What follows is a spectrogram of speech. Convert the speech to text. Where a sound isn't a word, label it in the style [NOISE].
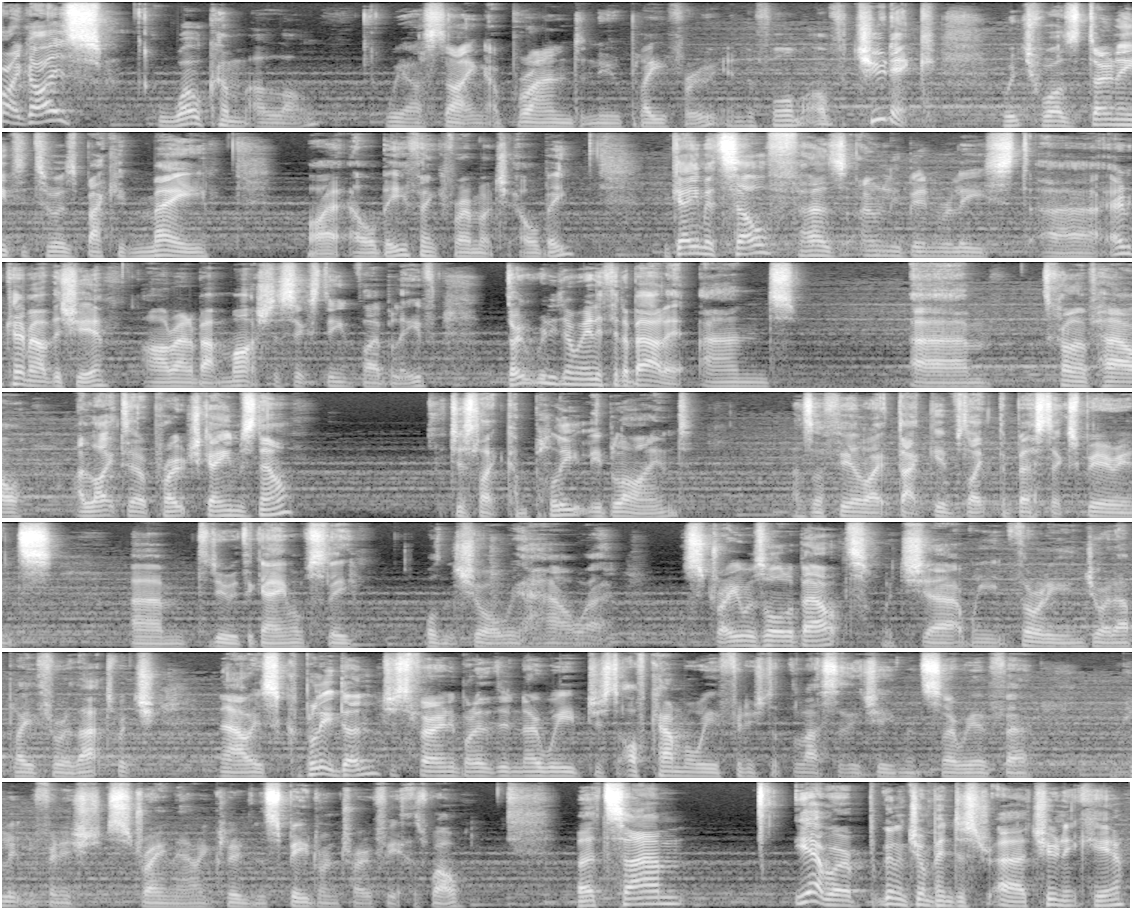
All right, guys, welcome along. We are starting a brand new playthrough in the form of Tunic, which was donated to us back in May by LB. Thank you very much, LB. The game itself has only been released, uh, only came out this year, around about March the 16th, I believe. Don't really know anything about it, and um, it's kind of how I like to approach games now, just like completely blind as I feel like that gives like the best experience um, to do with the game. Obviously, wasn't sure how uh, Stray was all about, which uh, we thoroughly enjoyed our playthrough of that, which now is completely done. Just for anybody that didn't know, we just off camera we finished up the last of the achievements, so we have uh, completely finished Stray now, including the speedrun trophy as well. But um, yeah, we're going to jump into uh, Tunic here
